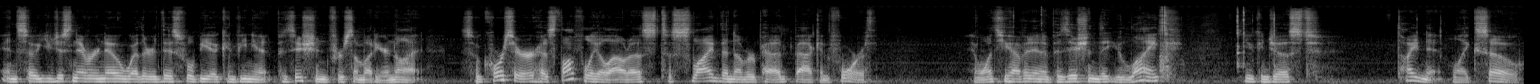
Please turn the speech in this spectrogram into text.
and so you just never know whether this will be a convenient position for somebody or not. So Corsair has thoughtfully allowed us to slide the number pad back and forth. And once you have it in a position that you like, you can just tighten it like so.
